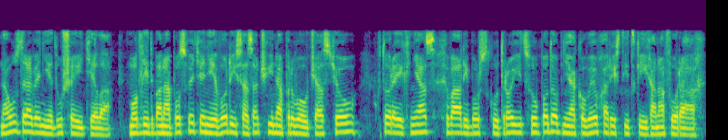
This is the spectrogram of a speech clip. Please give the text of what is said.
na uzdravenie duše i tela. Modlitba na posvetenie vody sa začína prvou časťou, v ktorej kňaz chváli Božskú trojicu podobne ako v eucharistických anaforách.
